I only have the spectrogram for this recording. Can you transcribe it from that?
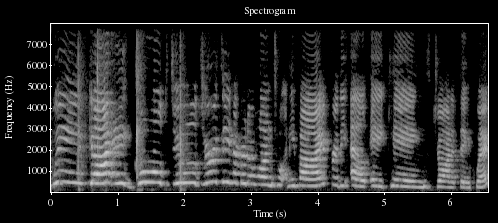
We've got a gold dual jersey number to 125 for the LA Kings, Jonathan Quick.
